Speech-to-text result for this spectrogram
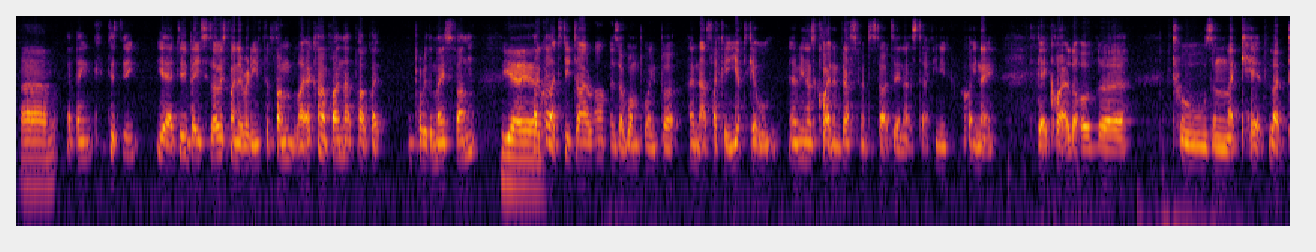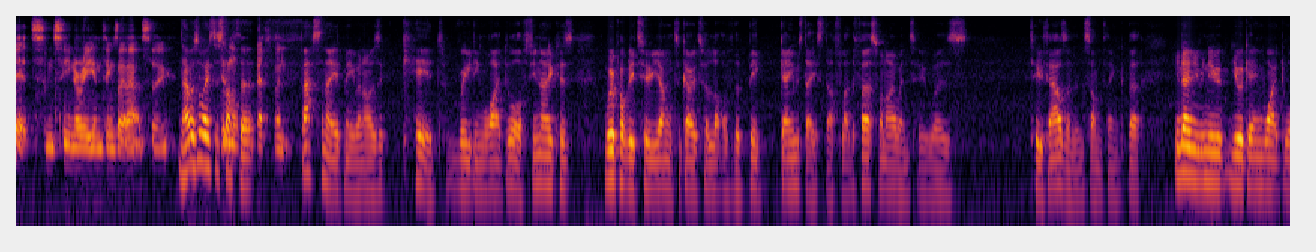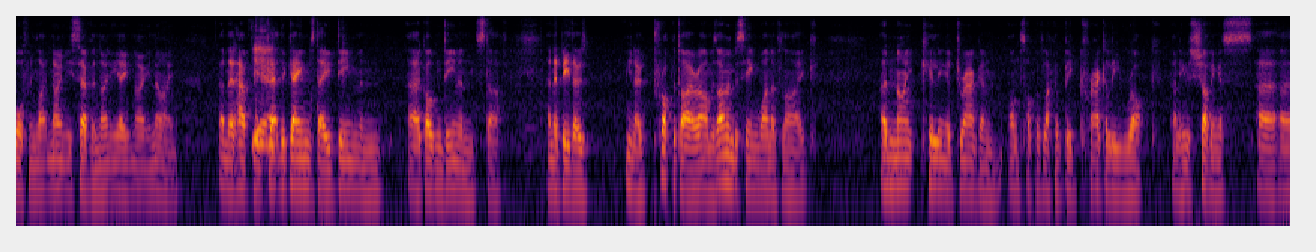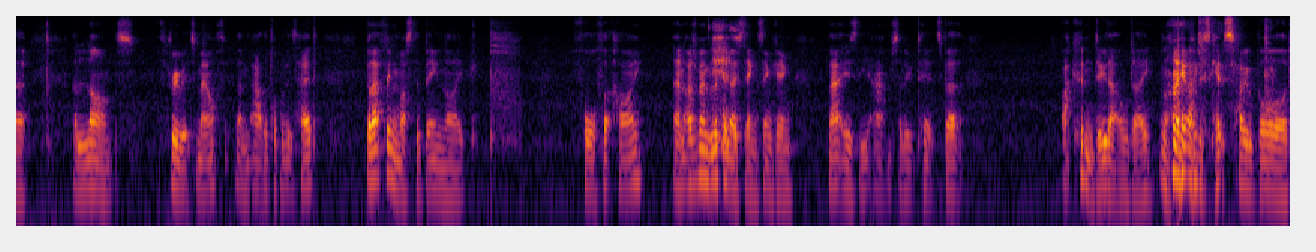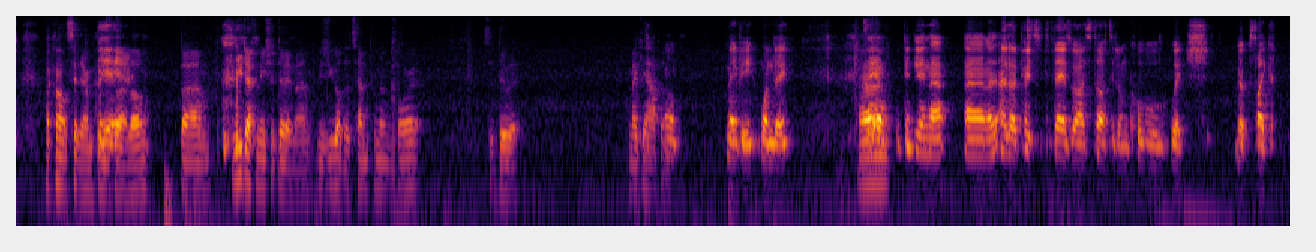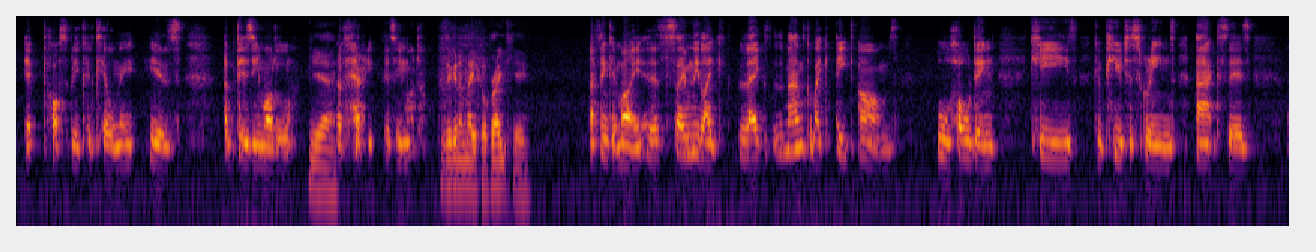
Um, I think just doing, yeah, doing bases. I always find it really the fun. Like I kind of find that part quite probably the most fun. yeah, I yeah, quite like to do dioramas at one point, but and that's like a you have to get. all I mean, that's quite an investment to start doing that stuff. You need quite you know to get quite a lot of uh, tools and like kit, like bits and scenery and things like that. So that was always the stuff that investment. fascinated me when I was a kid reading White Dwarfs. You know, because we were probably too young to go to a lot of the big games day stuff. Like the first one I went to was two thousand and something. But you know, you knew you were getting White Dwarf in like 97, 98, 99. and they'd have the Yeah. get the games day demon, uh, golden demon stuff, and it'd be those, you know, proper dioramas. I remember seeing one of like a knight killing a dragon on top of like a big craggly rock, and he was shoving a uh, a, a lance through its mouth and out the top of its head. But that thing must have been like four foot high, and I just remember looking at those things thinking, that is the absolute tits. But I couldn't do that all day. Like I just get so bored. I can't sit there and paint for that long. But um, you definitely should do it, man, because you got the temperament for it. So do it. Make it happen. Oh, maybe one day. So Um, yeah, I've been doing that. And as I posted today as well, I started on Cawl, which looks like it possibly could kill me. He is a busy model, yeah. a very busy model. Is it going to make or break you? I think it might. There's so many like legs. The man's got like eight arms, all holding keys, computer screens, axes,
